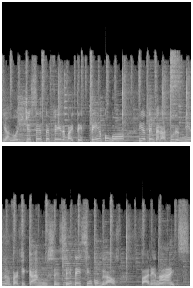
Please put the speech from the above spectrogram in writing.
E a noite de sexta-feira vai ter tempo bom e a temperatura mínima vai ficar nos 65 graus Fahrenheit.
